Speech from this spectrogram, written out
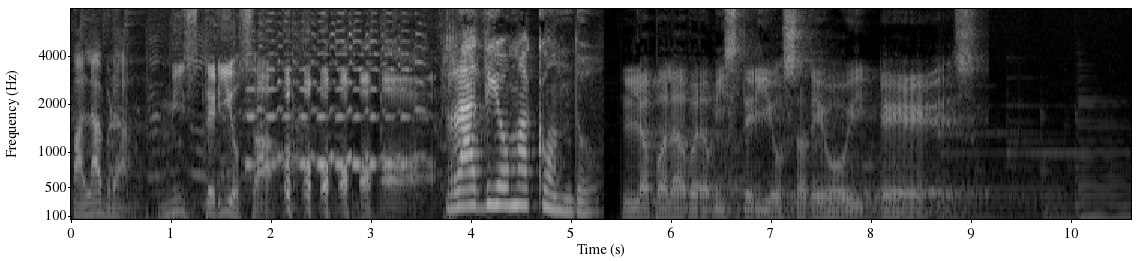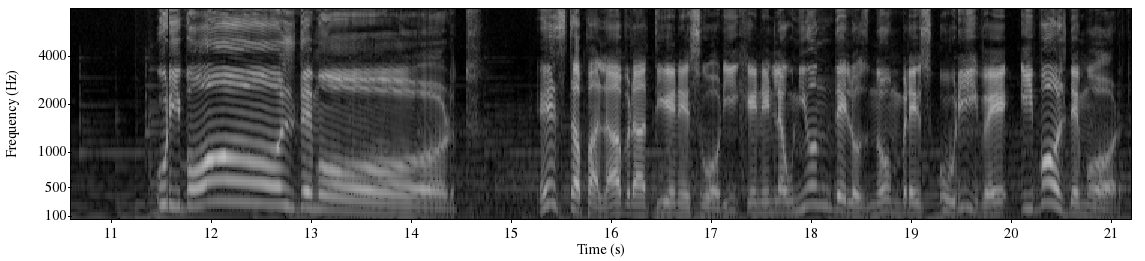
palabra. Misteriosa. Radio Macondo. La palabra misteriosa de hoy es... Urivoldemort. Esta palabra tiene su origen en la unión de los nombres Uribe y Voldemort,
